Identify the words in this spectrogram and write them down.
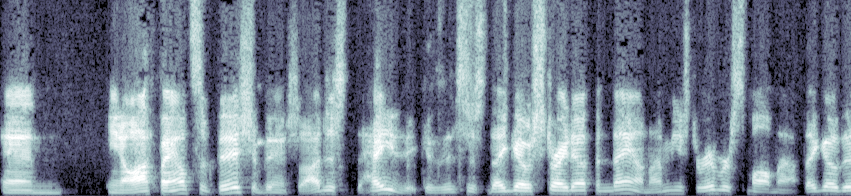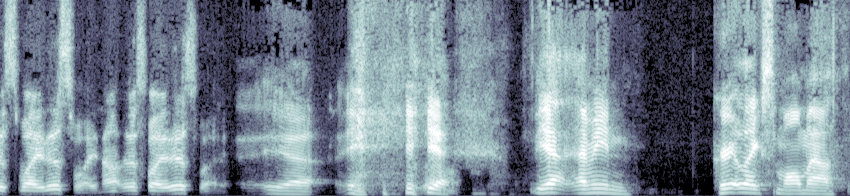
And you know, I found some fish eventually. I just hated it because it's just they go straight up and down. I'm used to river smallmouth; they go this way, this way, not this way, this way. Yeah, yeah, yeah. I mean, Great Lake smallmouth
